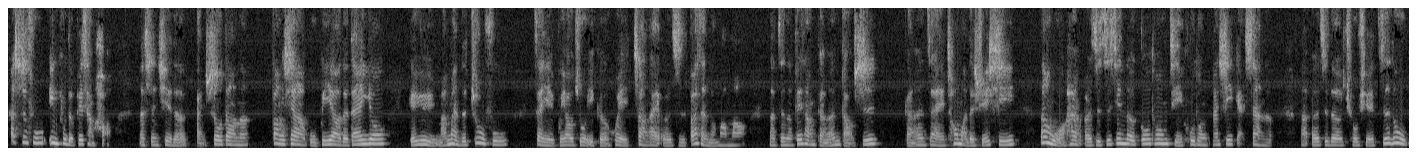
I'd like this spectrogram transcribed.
他似乎应付得非常好。那深切的感受到呢，放下不必要的担忧，给予满满的祝福。再也不要做一个会障碍儿子发展的妈妈。那真的非常感恩导师，感恩在超码的学习，让我和儿子之间的沟通及互动关系改善了。那儿子的求学之路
